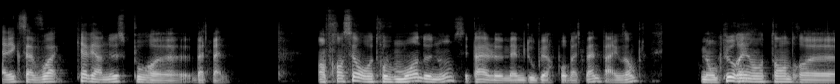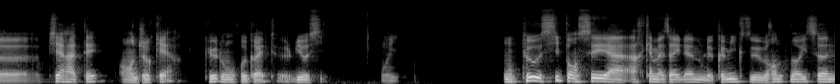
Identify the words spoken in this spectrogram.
avec sa voix caverneuse pour euh, Batman. En français, on retrouve moins de noms, c'est pas le même doubleur pour Batman par exemple, mais on peut réentendre euh, Pierre Attet en Joker, que l'on regrette lui aussi. Oui. On peut aussi penser à Arkham Asylum, le comics de Grant Morrison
